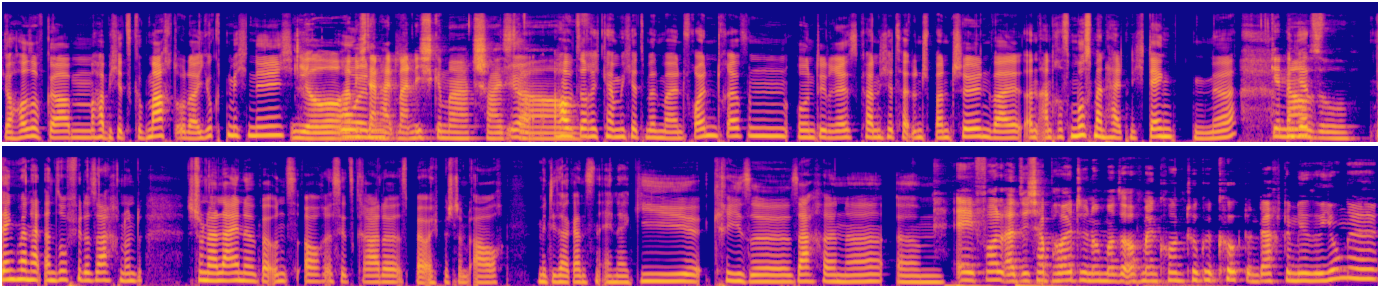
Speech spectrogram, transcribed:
ja, Hausaufgaben habe ich jetzt gemacht oder juckt mich nicht. Jo, habe ich dann halt mal nicht gemacht. Scheiß Ja. Hauptsache ich kann mich jetzt mit meinen Freunden treffen und den Rest kann ich jetzt halt entspannt chillen, weil an anderes muss man halt nicht denken, ne? Genau so. Denkt man halt an so viele Sachen und schon alleine bei uns auch ist jetzt gerade, ist bei euch bestimmt auch, mit dieser ganzen Energiekrise-Sache, ne? Ähm, Ey, voll. Also ich habe heute noch mal so auf mein Konto geguckt und dachte mir so, Junge,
